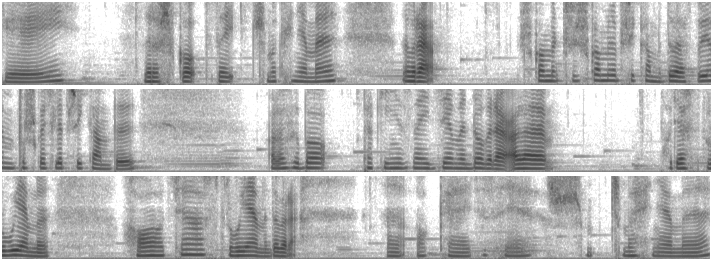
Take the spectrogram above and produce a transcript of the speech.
Okej. Dobra, szybko tutaj czmykniemy. Dobra. Szukamy, czy szukamy lepszej kampy? Dobra, spróbujemy poszukać lepszej kampy. Ale chyba takiej nie znajdziemy. Dobra, ale... Chociaż spróbujemy. Chociaż spróbujemy, dobra. E, Okej, tu sobie szm- czmychniemy.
